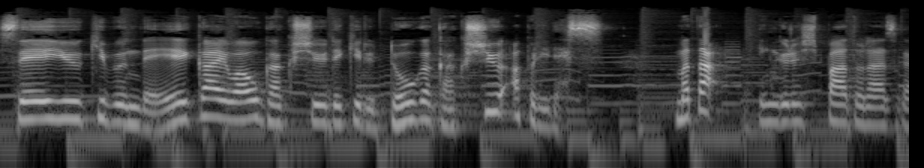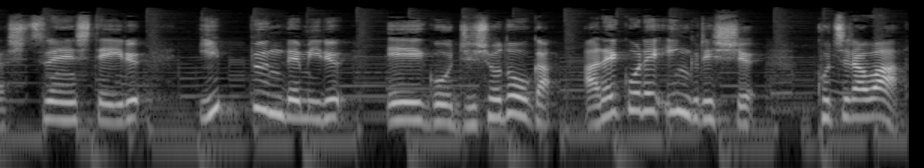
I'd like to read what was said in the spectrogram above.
声優気分で英会話を学習できる動画学習アプリです。また、イングリッシュパートナーズが出演している1分で見る英語辞書動画あれこれイングリッシュ。こちらは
